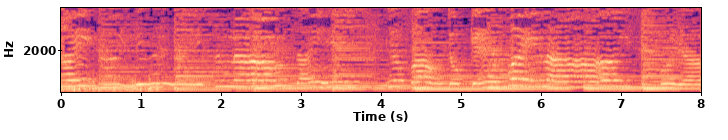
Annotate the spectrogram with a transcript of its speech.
ให้อยยืนในสนามใจ อย่าเฝ้าจบเกมไว้ลายบ่อยา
